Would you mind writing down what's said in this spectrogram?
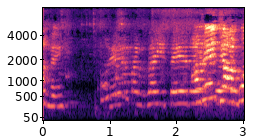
कोण आलंय अरे जागो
